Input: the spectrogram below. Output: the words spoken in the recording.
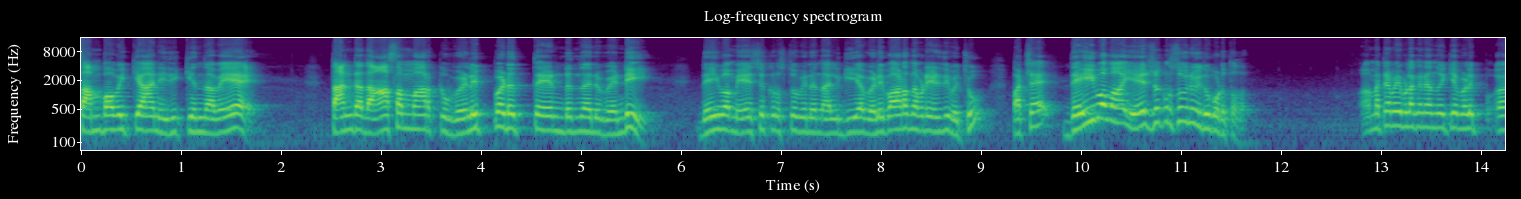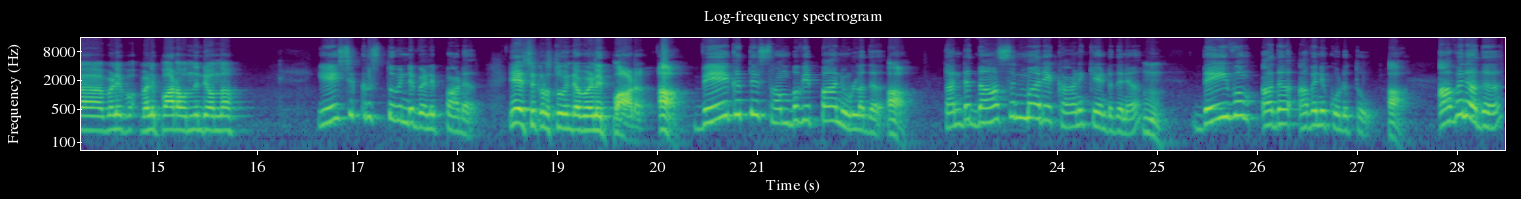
സംഭവിക്കാനിരിക്കുന്നവയെ തന്റെ ദാസന്മാർക്ക് വെളിപ്പെടുത്തേണ്ടുന്നതിന് വേണ്ടി ദൈവം യേശുക്രിസ്തുവിന് നൽകിയ വെളിപാടെന്ന് അവിടെ എഴുതി വെച്ചു. പക്ഷേ ദൈവമായി യേശുക്രിസ്തുവിനും ഇത് കൊടുത്തത്. മറ്റേ ബൈബിൾ എങ്ങനെയാണെന്ന് നോക്കിയ? വെളി വെളി വെളിപ്പാട് ഒന്നിന്റെ ഒന്ന്. യേശുക്രിസ്തുവിന്റെ വെളിപ്പാട്. യേശുക്രിസ്തുവിന്റെ വെളിപ്പാട്. ആ. വേഗത്തിൽ സംഭവിപ്പാനുള്ളത് ആ. തന്റെ ദാസന്മാരെ കാണിക്കേണ്ടതിന് ദൈവം അത് അവന് കൊടുത്തു. ആ. അവനത്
